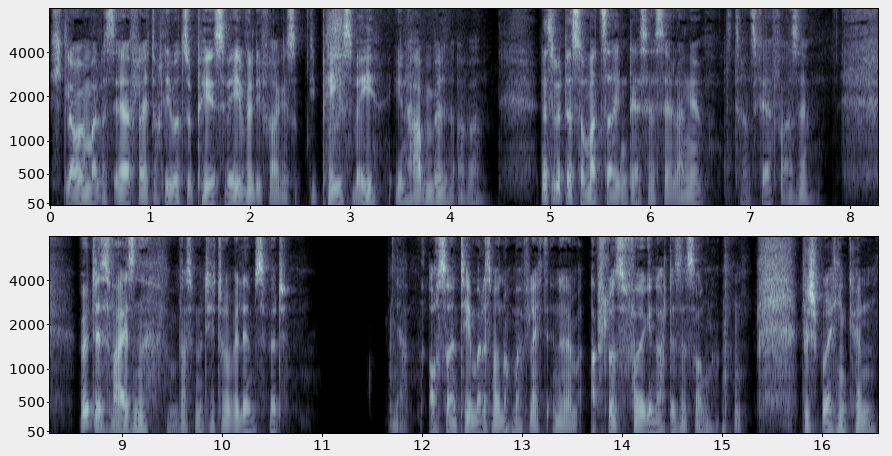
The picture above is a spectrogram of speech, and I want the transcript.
ich glaube mal, dass er vielleicht auch lieber zu PSV will. Die Frage ist, ob die PSV ihn haben will. Aber das wird der Sommer zeigen. Der ist ja sehr lange, die Transferphase. Wird es weisen, was mit Tito Willems wird ja, auch so ein Thema, das wir nochmal vielleicht in einer Abschlussfolge nach der Saison besprechen können.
